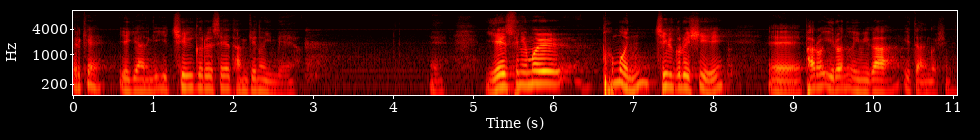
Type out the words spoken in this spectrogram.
이렇게 얘기하는 게 이 질그릇에 담긴 의미예요. 예. 예수님을 품은 질그릇이 예, 바로 이런 의미가 있다는 것입니다.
